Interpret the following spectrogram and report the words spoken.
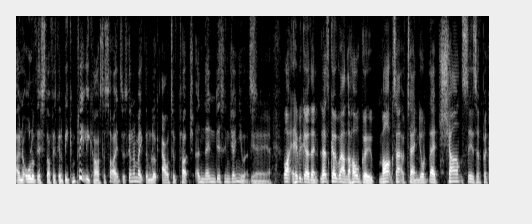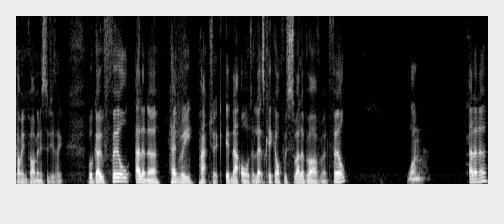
and all of this stuff is going to be completely cast aside so it's going to make them look out of touch and then disingenuous. Yeah, yeah, yeah. Right, here we go then. Let's go around the whole group. Marks out of 10. You're, they're chances of becoming Prime Minister, do you think? We'll go Phil, Eleanor, Henry, Patrick, in that order. Let's kick off with Suella Braverman. Phil? One. Eleanor?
